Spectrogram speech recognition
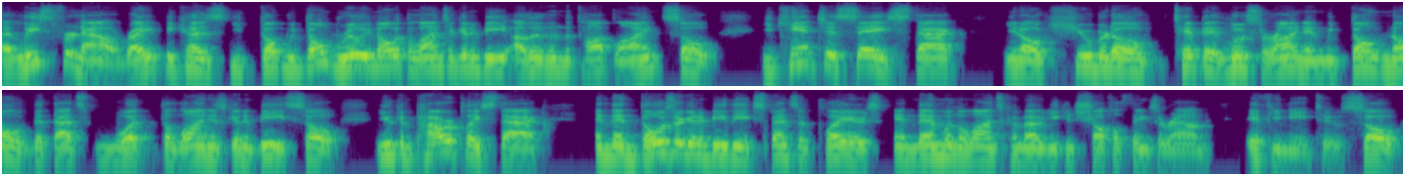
at least for now, right? Because you don't we don't really know what the lines are going to be other than the top line. So you can't just say stack, you know, Huberdeau, Tippett, Luostarinen. We don't know that that's what the line is going to be. So you can power play stack, and then those are going to be the expensive players. And then when the lines come out, you can shuffle things around if you need to. So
